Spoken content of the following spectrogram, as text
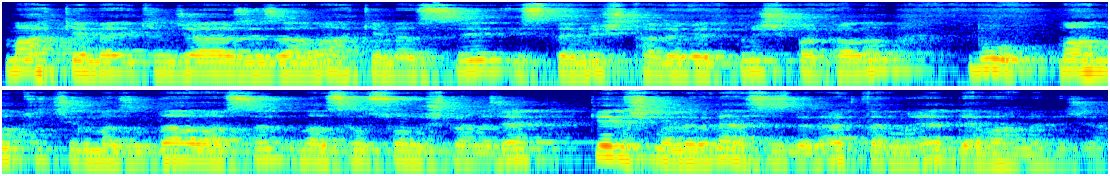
mahkeme 2. Ağır Ceza Mahkemesi istemiş, talep etmiş. Bakalım bu Mahmut Hiç Yılmaz'ın davası nasıl sonuçlanacak? Gelişmeleri ben sizlere aktarmaya devam edeceğim.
